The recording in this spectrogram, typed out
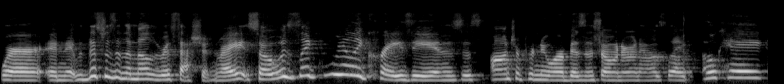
where and it, this was in the middle of the recession right so it was like really crazy and it's this entrepreneur business owner and i was like okay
